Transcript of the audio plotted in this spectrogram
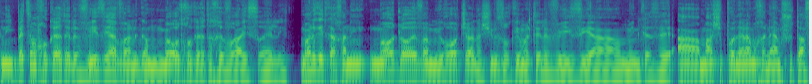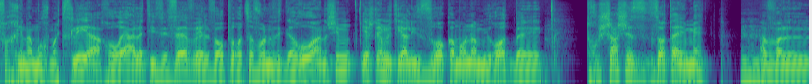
אני בעצם חוקר טלוויזיה, אבל אני גם מאוד חוקר את החברה הישראלית. בוא נגיד ככה, אני מאוד לא אוהב אמירות שאנשים זורקים על טלוויזיה, מין כזה, אה, מה שפונה למחנה המשותף הכי נמוך מצליח, או ריאליטי זה זבל, ואופרות צבון זה גרוע, אנשים, יש להם נטייה לזרוק המון אמירות בתחושה שזאת האמת. Mm-hmm. אבל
